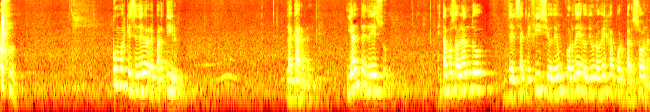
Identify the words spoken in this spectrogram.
¿Cómo es que se debe repartir la carne? Y antes de eso, estamos hablando del sacrificio de un cordero, de una oveja por persona.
